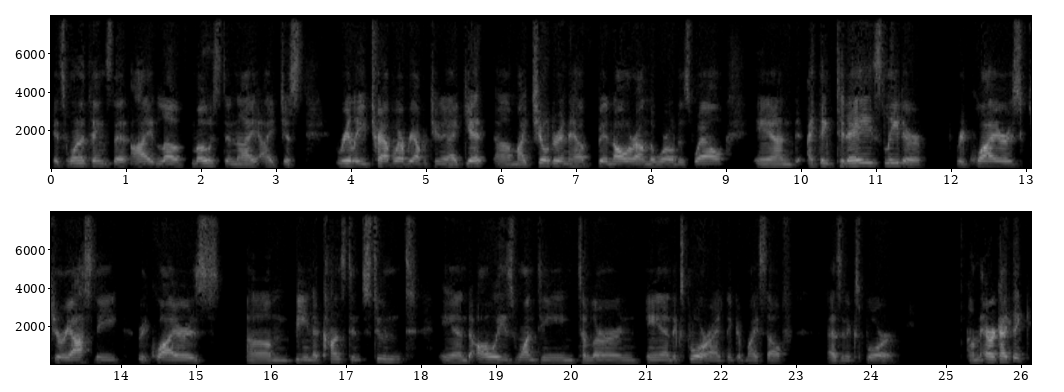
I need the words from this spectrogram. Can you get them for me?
it's one of the things that i love most and i, I just really travel every opportunity i get. Uh, my children have been all around the world as well and i think today's leader requires curiosity requires um, being a constant student and always wanting to learn and explore. I think of myself as an explorer. Um, Eric, I think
